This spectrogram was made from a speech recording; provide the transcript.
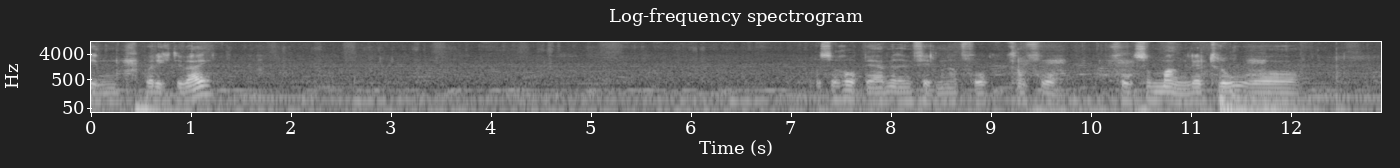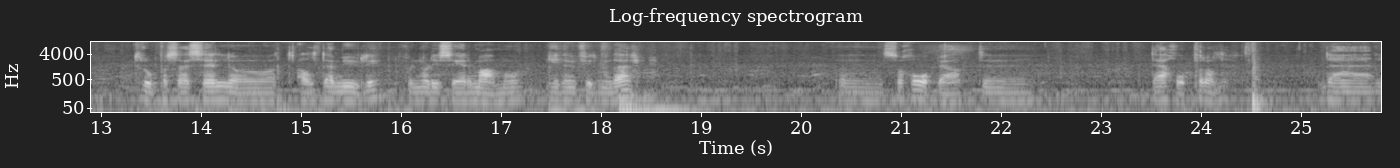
inn på riktig vei. Og så håper jeg med den filmen at folk kan få folk som mangler tro og tro på seg selv, og at alt er mulig. For når de ser Mamo i den filmen der, eh, så håper jeg at eh, det er håp for alle. Det er,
